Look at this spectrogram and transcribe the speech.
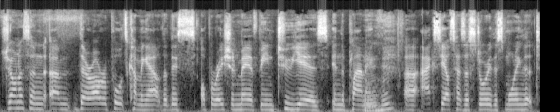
Jonathan, um, there are reports coming out that this operation may have been two years in the planning. Mm-hmm. Uh, Axios has a story this morning that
